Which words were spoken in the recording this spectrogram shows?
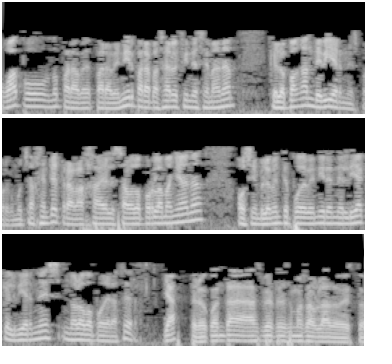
guapo, ¿no? Para, para venir, para pasar el fin de semana, que lo pongan de viernes, porque mucha gente trabaja el sábado por la mañana o simplemente puede venir en el día que el viernes no lo va a poder hacer. Ya, pero ¿cuántas veces hemos hablado de esto?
